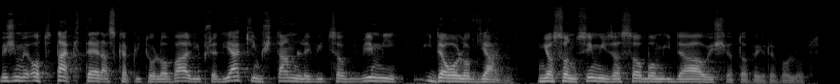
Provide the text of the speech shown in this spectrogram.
byśmy od tak teraz kapitulowali przed jakimś tam lewicowymi ideologiami, niosącymi za sobą ideały światowej rewolucji.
